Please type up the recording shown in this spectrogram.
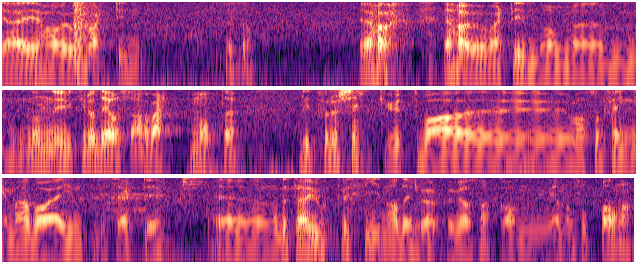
Jeg har jo vært inn... Altså. Jeg har, jeg har jo vært innom eh, noen yrker, og det også har vært på en måte litt for å sjekke ut hva, eh, hva som fenger meg, hva jeg er interessert i. Eh, og dette har jeg gjort ved siden av det løpet vi har snakka om gjennom fotballen.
